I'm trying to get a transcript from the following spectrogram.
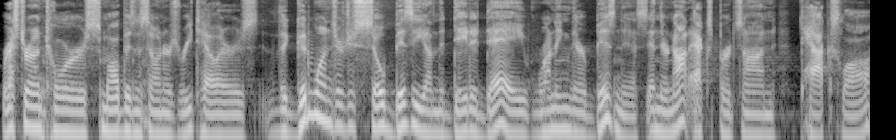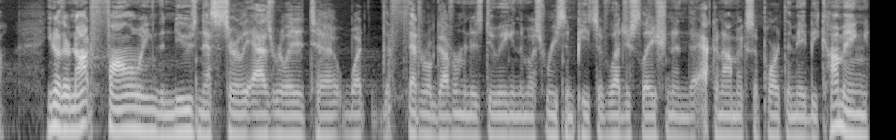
Restaurateurs, small business owners, retailers, the good ones are just so busy on the day to day running their business and they're not experts on tax law you know, they're not following the news necessarily as related to what the federal government is doing in the most recent piece of legislation and the economic support that may be coming.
